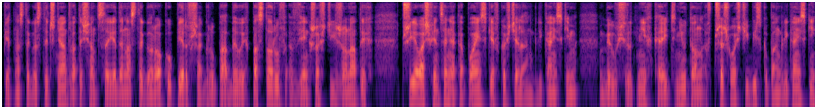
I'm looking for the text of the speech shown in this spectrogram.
15 stycznia 2011 roku pierwsza grupa byłych pastorów, w większości żonatych, przyjęła święcenia kapłańskie w kościele anglikańskim. Był wśród nich Kate Newton, w przeszłości biskup anglikański,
